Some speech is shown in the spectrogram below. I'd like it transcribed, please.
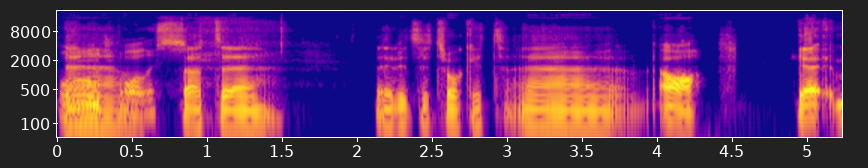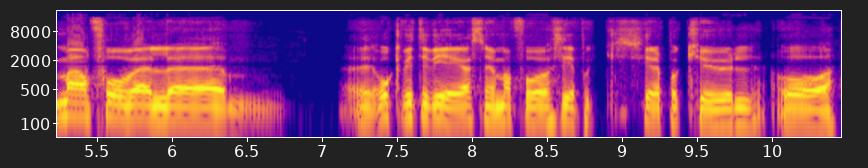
Oh, eh, så att eh, det är lite tråkigt. Eh, ja, man får väl Eh, åker vi till Vegas nu, man får se, på, se det på kul. Och,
